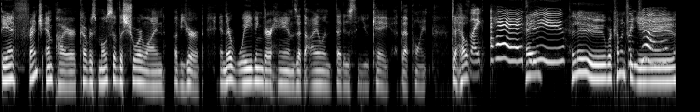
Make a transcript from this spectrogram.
The French Empire covers most of the shoreline of Europe, and they're waving their hands at the island that is the UK at that point. To help It's like, hey, Hey. Hello, we're coming for you.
